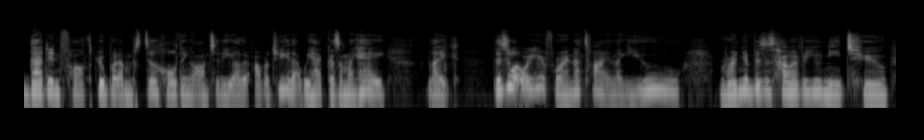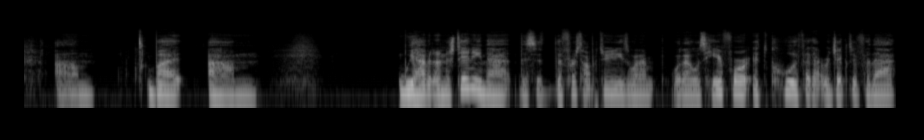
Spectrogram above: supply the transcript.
that didn't fall through, but I'm still holding on to the other opportunity that we had because I'm like, "Hey, like this is what we're here for, and that's fine. Like you run your business however you need to, um, but um, we have an understanding that this is the first opportunity is what I'm what I was here for. It's cool if I got rejected for that.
